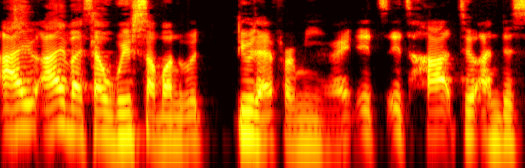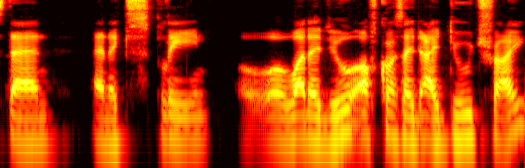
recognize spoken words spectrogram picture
I I myself wish someone would do that for me. Right? It's it's hard to understand and explain uh, what I do. Of course, I I do try,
